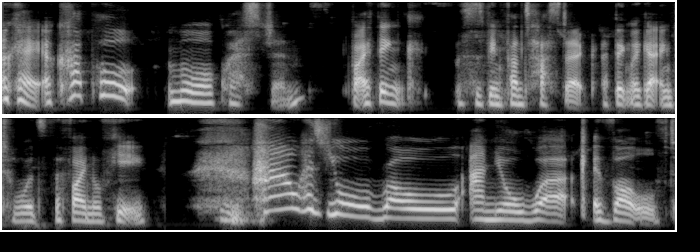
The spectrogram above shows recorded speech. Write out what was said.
Okay, a couple more questions, but I think this has been fantastic. I think we're getting towards the final few. Mm. How has your role and your work evolved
